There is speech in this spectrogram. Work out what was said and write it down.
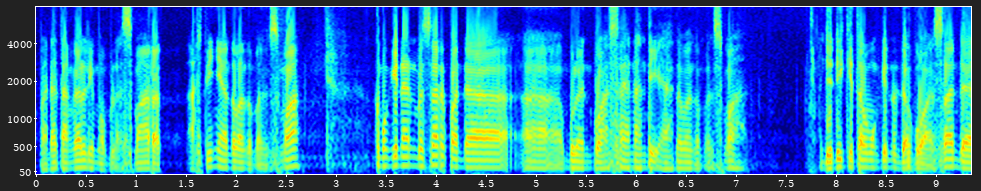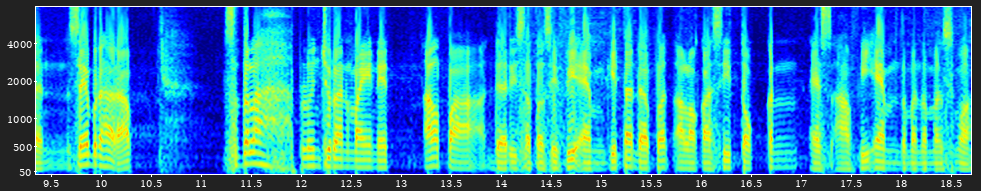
pada tanggal 15 Maret. Artinya teman-teman semua kemungkinan besar pada uh, bulan puasa nanti ya teman-teman semua jadi kita mungkin udah puasa dan saya berharap setelah peluncuran mainnet alpha dari Satoshi VM kita dapat alokasi token SAVM teman-teman semua.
